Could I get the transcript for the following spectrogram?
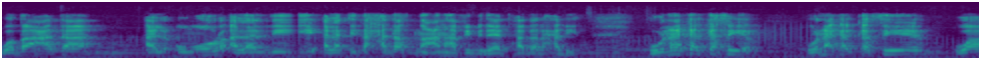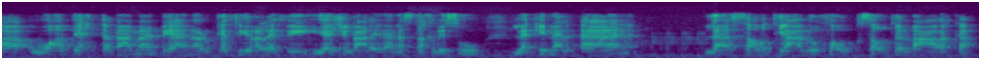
وبعد الأمور الذي التي تحدثنا عنها في بداية هذا الحديث هناك الكثير هناك الكثير وواضح تماما بأن الكثير الذي يجب علينا أن نستخلصه. لكن الآن لا صوت يعلو فوق صوت المعركة.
